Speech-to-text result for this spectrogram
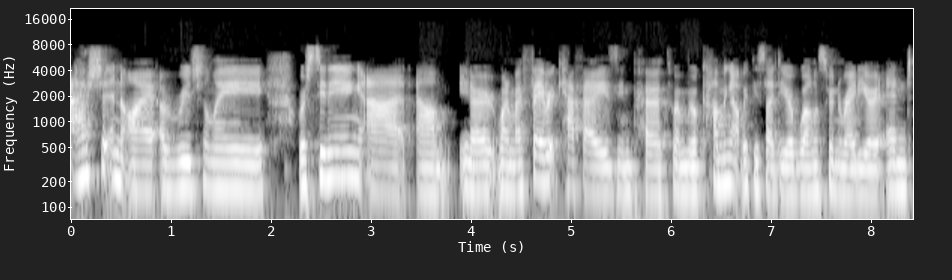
Ash and I originally were sitting at, um, you know, one of my favorite cafes in Perth when we were coming up with this idea of Wellness Women Radio. And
